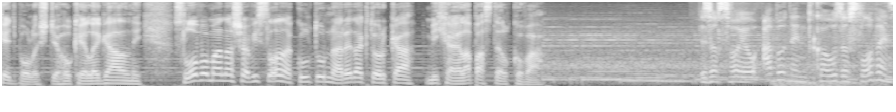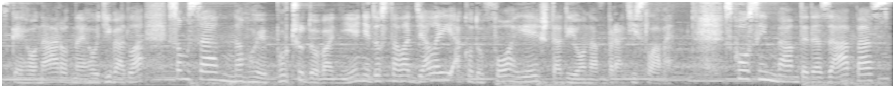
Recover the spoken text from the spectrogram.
keď bol ešte hokej legálny. Slovo má naša vyslaná kultúrna redaktorka Michaela Pastelková. So svojou abonentkou zo Slovenského národného divadla som sa na moje počudovanie nedostala ďalej ako do foaje štadióna v Bratislave. Skúsim vám teda zápas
